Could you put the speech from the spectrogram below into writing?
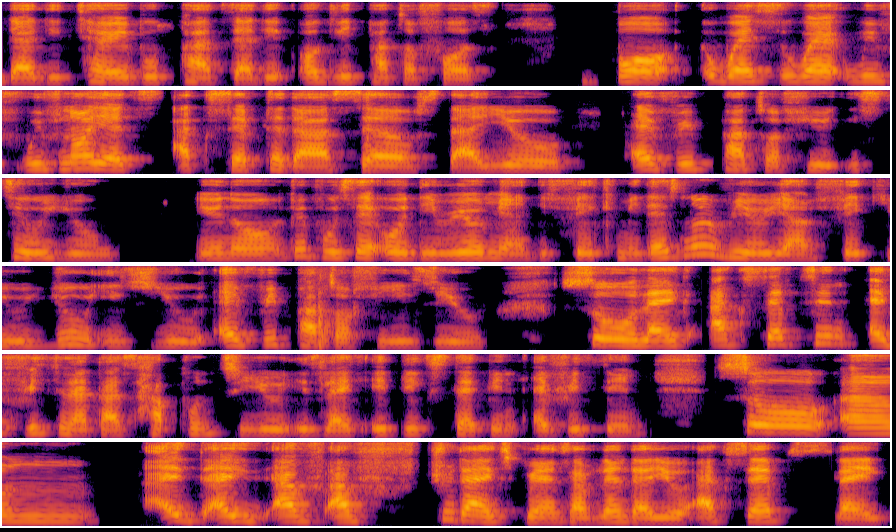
they're the terrible part, they're the ugly part of us. But we're, we're, we've we've not yet accepted ourselves that you every part of you is still you. You know, people say, oh, the real me and the fake me. There's no real you and fake you. You is you. Every part of you is you. So, like, accepting everything that has happened to you is like a big step in everything. So, um, I, I, I've, I've through that experience, I've learned that you accept like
